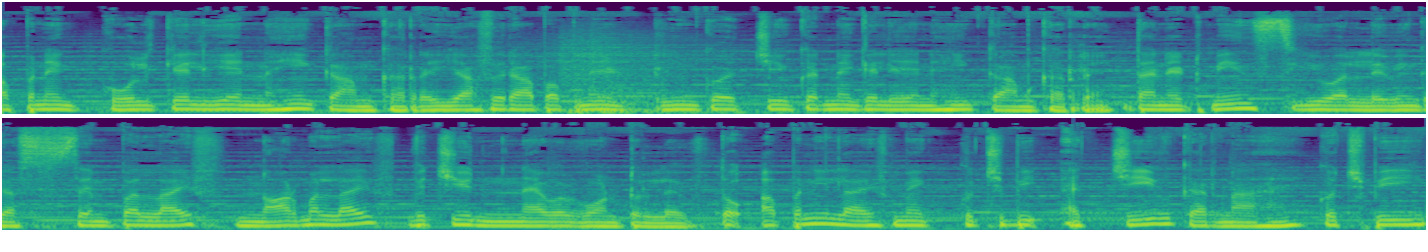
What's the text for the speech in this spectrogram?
अपने गोल के लिए नहीं काम कर रहे या फिर आप अपने ड्रीम को अचीव करने के लिए नहीं काम कर रहे then it means you are living a simple life normal life which you never want to live तो अपनी लाइफ में कुछ भी अचीव करना है, कुछ भी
